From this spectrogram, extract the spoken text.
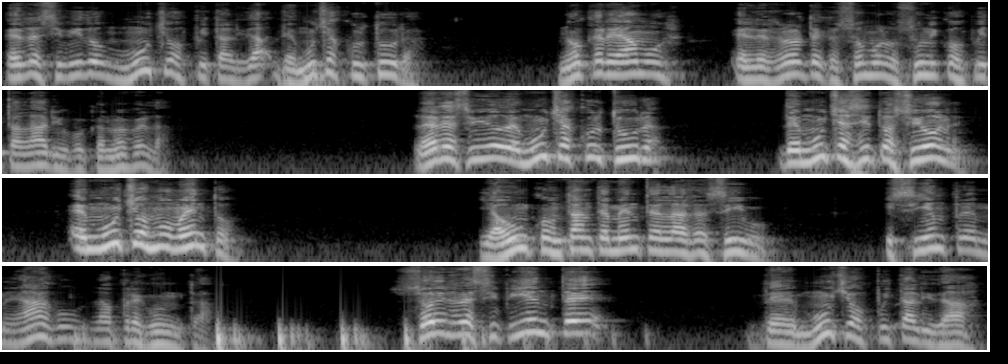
he recibido mucha hospitalidad de muchas culturas. No creamos el error de que somos los únicos hospitalarios, porque no es verdad. la he recibido de muchas culturas, de muchas situaciones, en muchos momentos. Y aún constantemente la recibo. Y siempre me hago la pregunta, soy recipiente de mucha hospitalidad.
